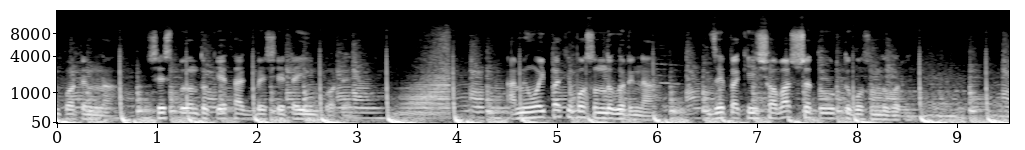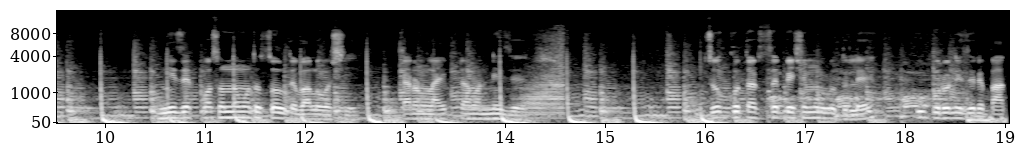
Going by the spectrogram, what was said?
ইম্পর্টেন্ট না। শেষ পর্যন্ত কে থাকবে সেটাই ইম্পর্টেন্ট আমি ওই পাখি পছন্দ করি না। যে পাখি সবার সাথে উঠতে পছন্দ করে। নিজের পছন্দ মতো চলতে ভালোবাসি, কারণ লাইফটা আমার নিজের। যোগ্যতার চেয়ে বেশি মূল্য দিলে কুকুরও নিজের বাক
